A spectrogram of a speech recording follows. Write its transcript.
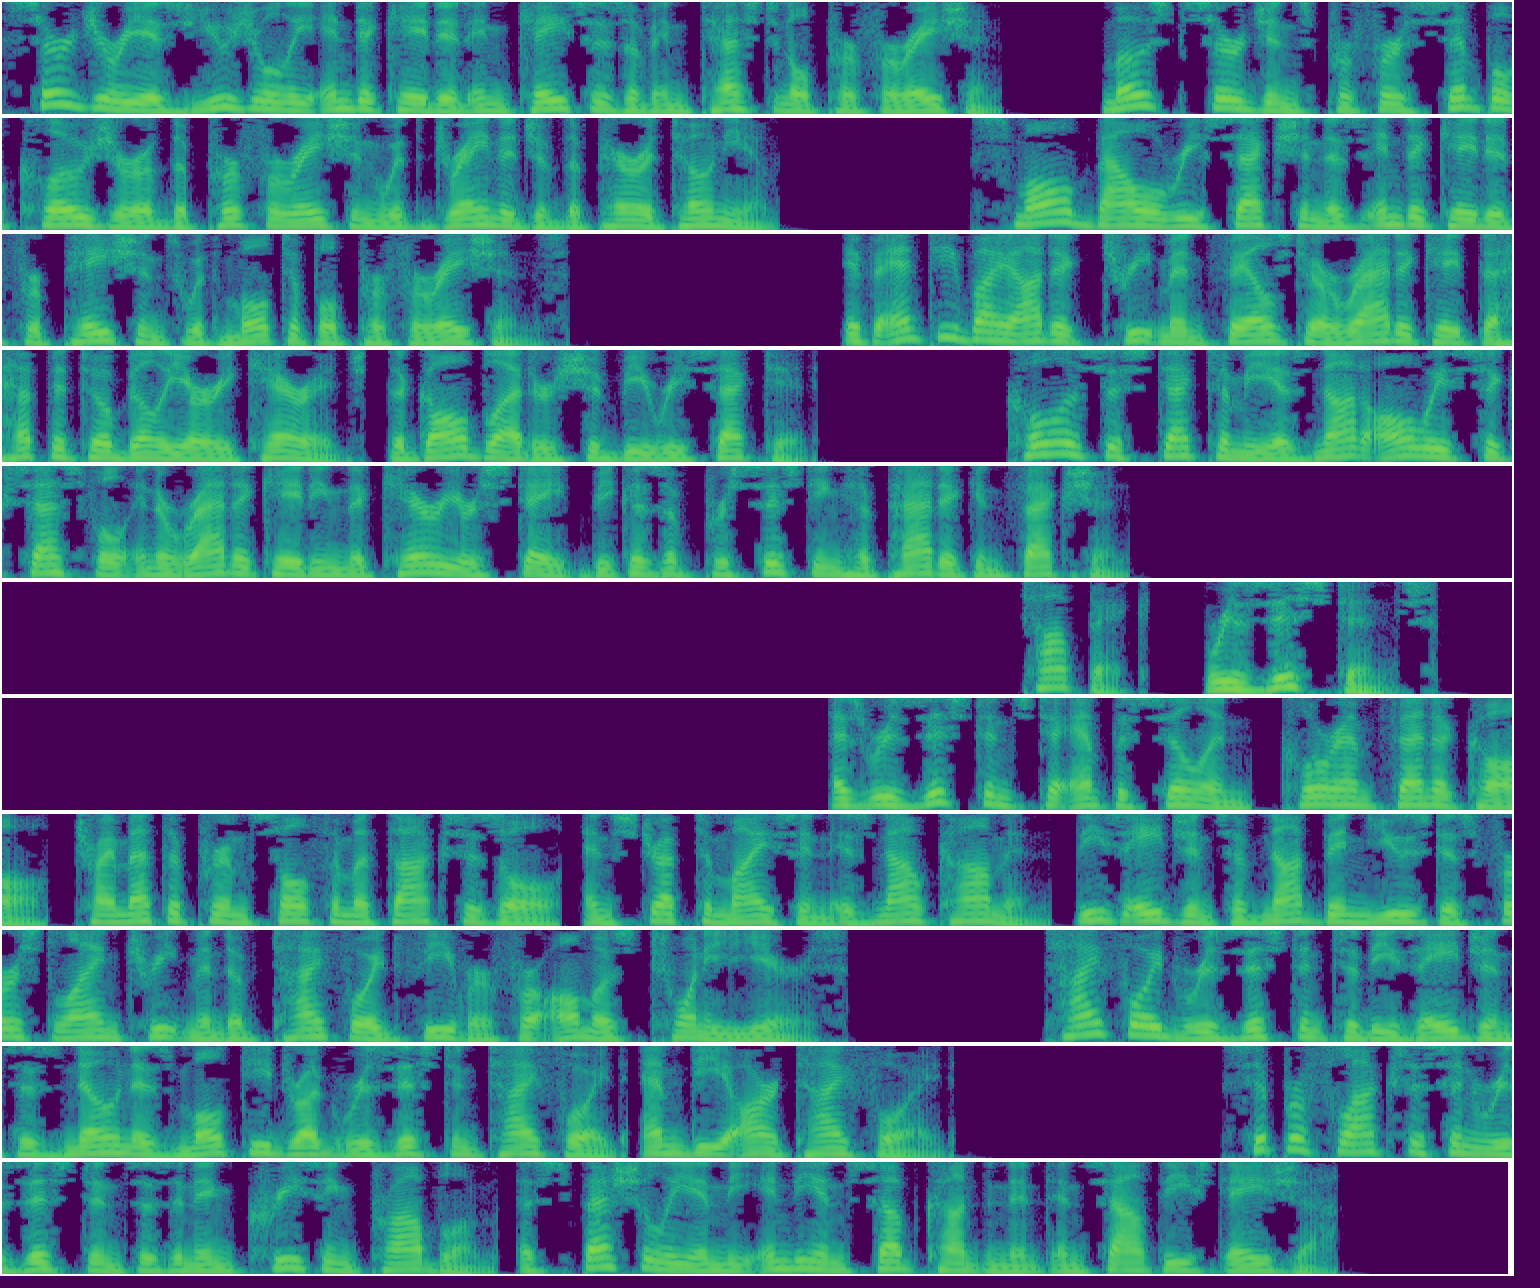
Surgery is usually indicated in cases of intestinal perforation. Most surgeons prefer simple closure of the perforation with drainage of the peritoneum. Small bowel resection is indicated for patients with multiple perforations. If antibiotic treatment fails to eradicate the hepatobiliary carriage, the gallbladder should be resected. Cholecystectomy is not always successful in eradicating the carrier state because of persisting hepatic infection. Resistance As resistance to ampicillin, chloramphenicol, trimethoprim sulfamethoxazole, and streptomycin is now common, these agents have not been used as first-line treatment of typhoid fever for almost 20 years. Typhoid resistant to these agents is known as multidrug resistant typhoid MDR typhoid. Ciprofloxacin resistance is an increasing problem, especially in the Indian subcontinent and Southeast Asia.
